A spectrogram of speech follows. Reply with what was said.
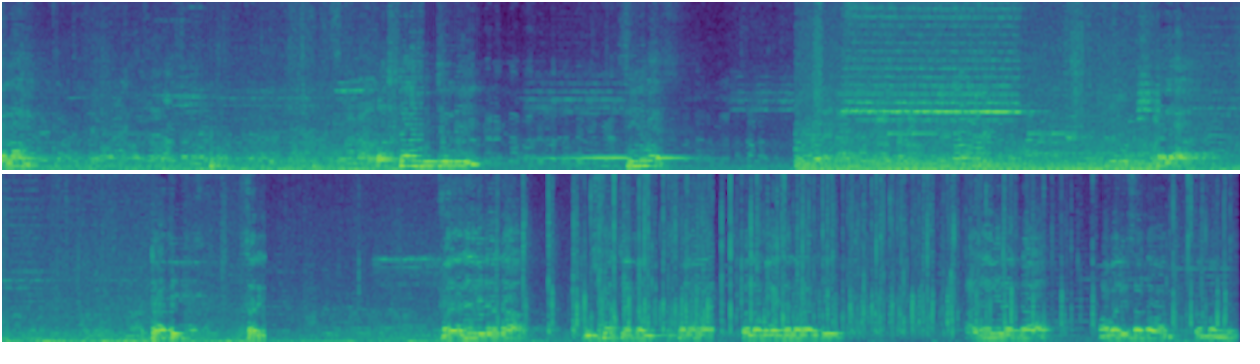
కలాం బస్ స్టాండ్ నుంచి వెళ్ళి శ్రీనివాస్. ట్రాఫిక్ సరి మరి అదేవిధంగా మున్సిపల్ చేతన్ ఉప్పల పల్ల గారికి అదేవిధంగా అమలీ సంఘ సన్మానం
